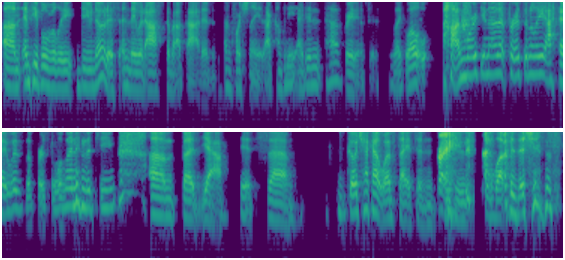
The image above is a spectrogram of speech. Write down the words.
Um, and people really do notice and they would ask about that. And unfortunately, that company, I didn't have great answers. Like, well, I'm working on it personally. I was the first woman in the team. Um, but yeah, it's um, go check out websites and right. see who's in what positions.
